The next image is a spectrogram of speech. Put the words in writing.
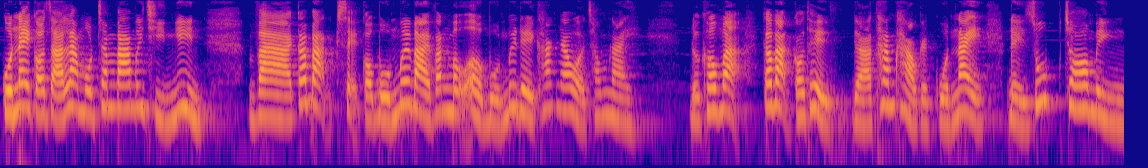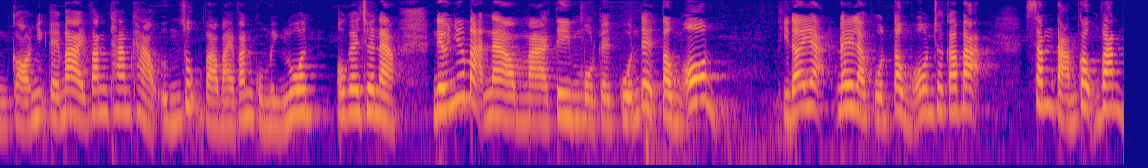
Cuốn này có giá là 139.000 Và các bạn sẽ có 40 bài văn mẫu ở 40 đề khác nhau ở trong này. Được không ạ? Các bạn có thể à, tham khảo cái cuốn này để giúp cho mình có những cái bài văn tham khảo ứng dụng vào bài văn của mình luôn. Ok chưa nào? Nếu như bạn nào mà tìm một cái cuốn để tổng ôn thì đây ạ, đây là cuốn tổng ôn cho các bạn. Săn 8 cộng văn.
